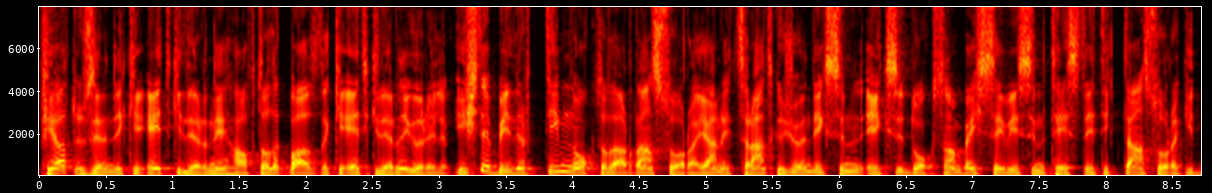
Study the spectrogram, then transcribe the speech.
fiyat üzerindeki etkilerini haftalık bazdaki etkilerini görelim. İşte belirttiğim noktalardan sonra yani trend gücü endeksinin eksi 95 seviyesini test ettikten sonraki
